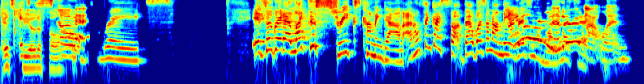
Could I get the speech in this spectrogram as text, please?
It's beautiful. It's so great. It's so great. I like the streaks coming down. I don't think I saw that wasn't on the I original I don't remember one, that one.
